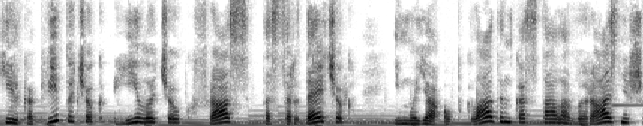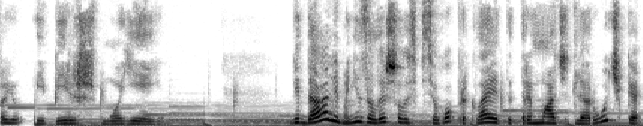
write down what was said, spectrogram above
Кілька квіточок, гілочок, фраз та сердечок, і моя обкладинка стала виразнішою і більш моєю. В ідеалі мені залишилось всього приклеїти тримач для ручки,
